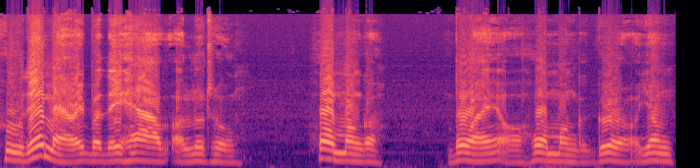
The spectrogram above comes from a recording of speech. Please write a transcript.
who they're married, but they have a little whoremonger boy or whoremonger girl, a young,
